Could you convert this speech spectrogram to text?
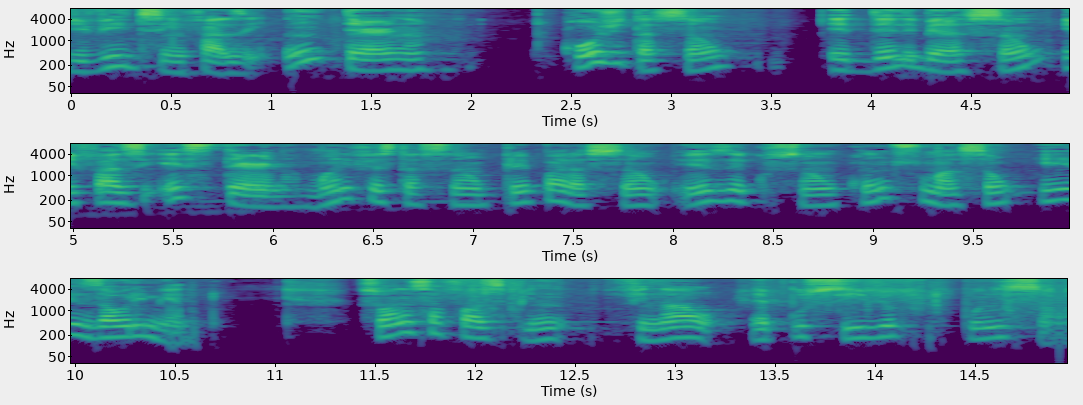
Divide-se em fase interna, cogitação, e deliberação e fase externa, manifestação, preparação, execução, consumação e exaurimento. Só nessa fase final é possível punição.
